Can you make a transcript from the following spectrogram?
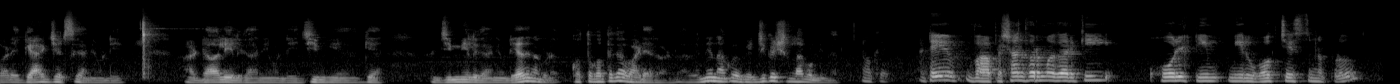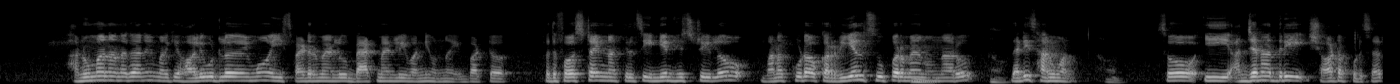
వాడే గ్యాడ్జెట్స్ కానివ్వండి డాలీలు కానివ్వండి జిమ్ జిమ్మీలు కానివ్వండి ఏదైనా కూడా కొత్త కొత్తగా వాడారు వాళ్ళు. అవన్నీ నాకు ఒక ఎడ్యుకేషన్ లాగా ఉండింది ఓకే. అంటే ప్రశాంత్ వర్మ గారికి హోల్ టీమ్ మీరు వర్క్ చేస్తున్నప్పుడు హనుమాన్ అనగానే మనకి హాలీవుడ్లో ఏమో ఈ స్పైడర్ మ్యాన్లు బ్యాట్మ్యాన్లు ఇవన్నీ ఉన్నాయి. But for the first time నాకు తెలిసి ఇండియన్ హిస్టరీలో మనకు కూడా ఒక రియల్ సూపర్ మ్యాన్. ఉన్నారు. That is Hanuman. సో ఈ అంజనాద్రి షాట్ అప్పుడు సార్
